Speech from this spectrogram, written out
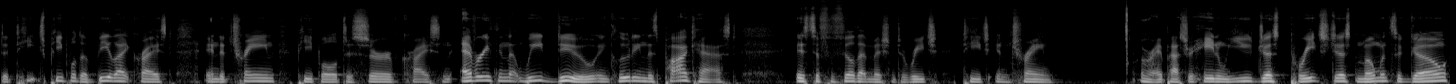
to teach people to be like Christ, and to train people to serve Christ. And everything that we do, including this podcast, is to fulfill that mission to reach, teach, and train. All right, Pastor Hayden, you just preached just moments ago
